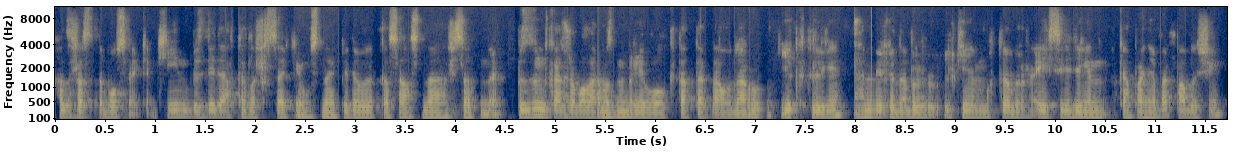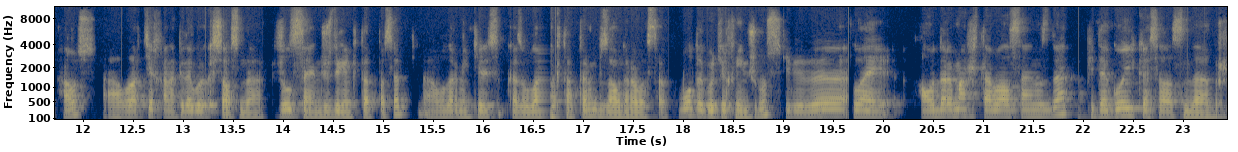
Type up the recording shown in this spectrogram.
қазақшасы да болса екен. Кейін бізде де авторлар шықса екен осындай педагогика саласында жасайтындай біздің қазір жобаларымыздың бірі ол кітаптарды аудару екі тілге америкада бір үлкен мықты бір ACD деген компания бар publishing house. Олар тек қана педагогика саласында жыл сайын жүздеген кітап басады. Олармен келісіп қазір олардың кітаптарын біз аудара бастадық. Ол да өте қиын жұмыс. Себебі былай аудармашы таба алсаңыз да педагогика саласында бір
